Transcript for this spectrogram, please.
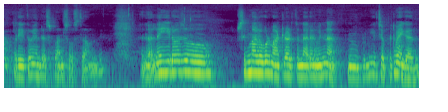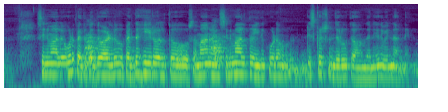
విపరీతమైన రెస్పాన్స్ వస్తూ ఉంది. అందువల్ల ఈరోజు సినిమాలో కూడా మాట్లాడుతున్నారని విన్నాను. ఇప్పుడు మీరు చెప్పటమే కాదు. సినిమాలో కూడా పెద్ద పెద్ద వాళ్ళు పెద్ద హీరోలతో సమానమైన సినిమాలతో ఇది కూడా డిస్కషన్ జరుగుతూ ఉందనేది విన్నాను నేను.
